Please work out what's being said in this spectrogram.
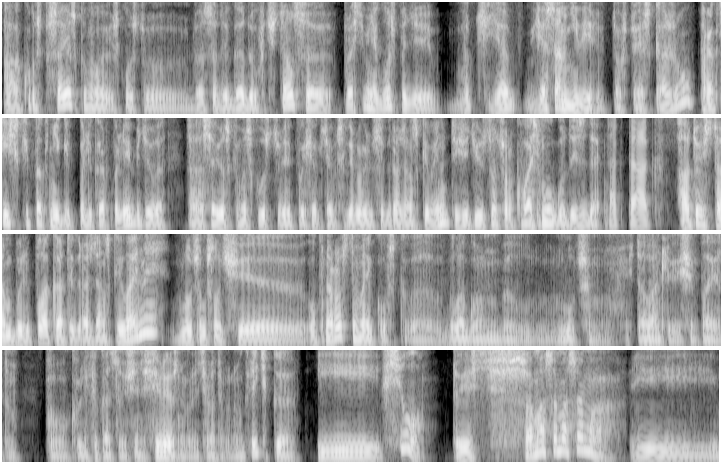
а курс по советскому искусству 20-х годов читался, прости меня, Господи, вот я, я сам не верю в то, что я скажу, практически по книге Поликарпа Лебедева о советском искусстве эпохи Октябрьской революции и Гражданской войны 1948 года издания. Так-так. А то есть там были плакаты Гражданской войны, в лучшем случае окна роста Маяковского, благо он был лучшим и талантливейшим поэтом по квалификации очень серьезного литературного критика, и все. То есть сама-сама-сама. И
